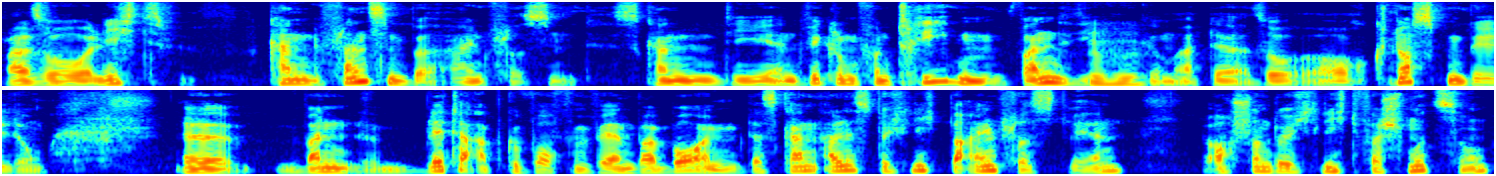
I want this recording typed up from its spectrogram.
Also Licht kann Pflanzen beeinflussen. Es kann die Entwicklung von Trieben, wann die mhm. gemacht, also auch Knospenbildung, äh, wann Blätter abgeworfen werden bei Bäumen. Das kann alles durch Licht beeinflusst werden, auch schon durch Lichtverschmutzung.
